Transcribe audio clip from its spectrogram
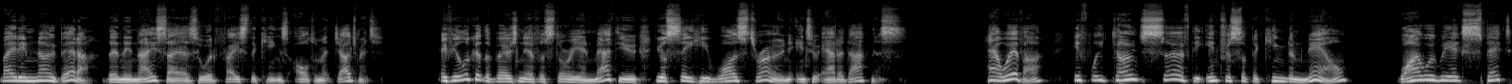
made him no better than the naysayers who had faced the king's ultimate judgment. If you look at the version of the story in Matthew, you'll see he was thrown into outer darkness. However, if we don't serve the interests of the kingdom now, why would we expect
